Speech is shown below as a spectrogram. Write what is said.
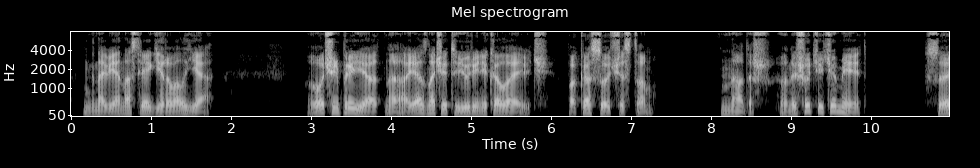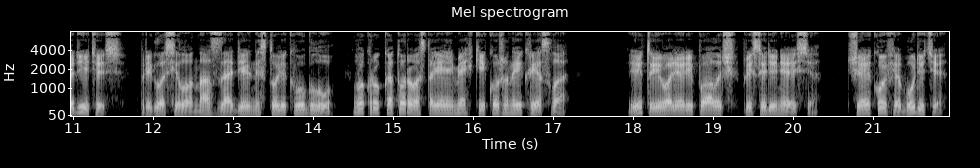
— мгновенно среагировал я. «Очень приятно, а я, значит, Юрий Николаевич, пока с отчеством». «Надо ж, он и шутить умеет». «Садитесь», — пригласил он нас за отдельный столик в углу, вокруг которого стояли мягкие кожаные кресла. «И ты, Валерий Палыч, присоединяйся. Чай, кофе будете?»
